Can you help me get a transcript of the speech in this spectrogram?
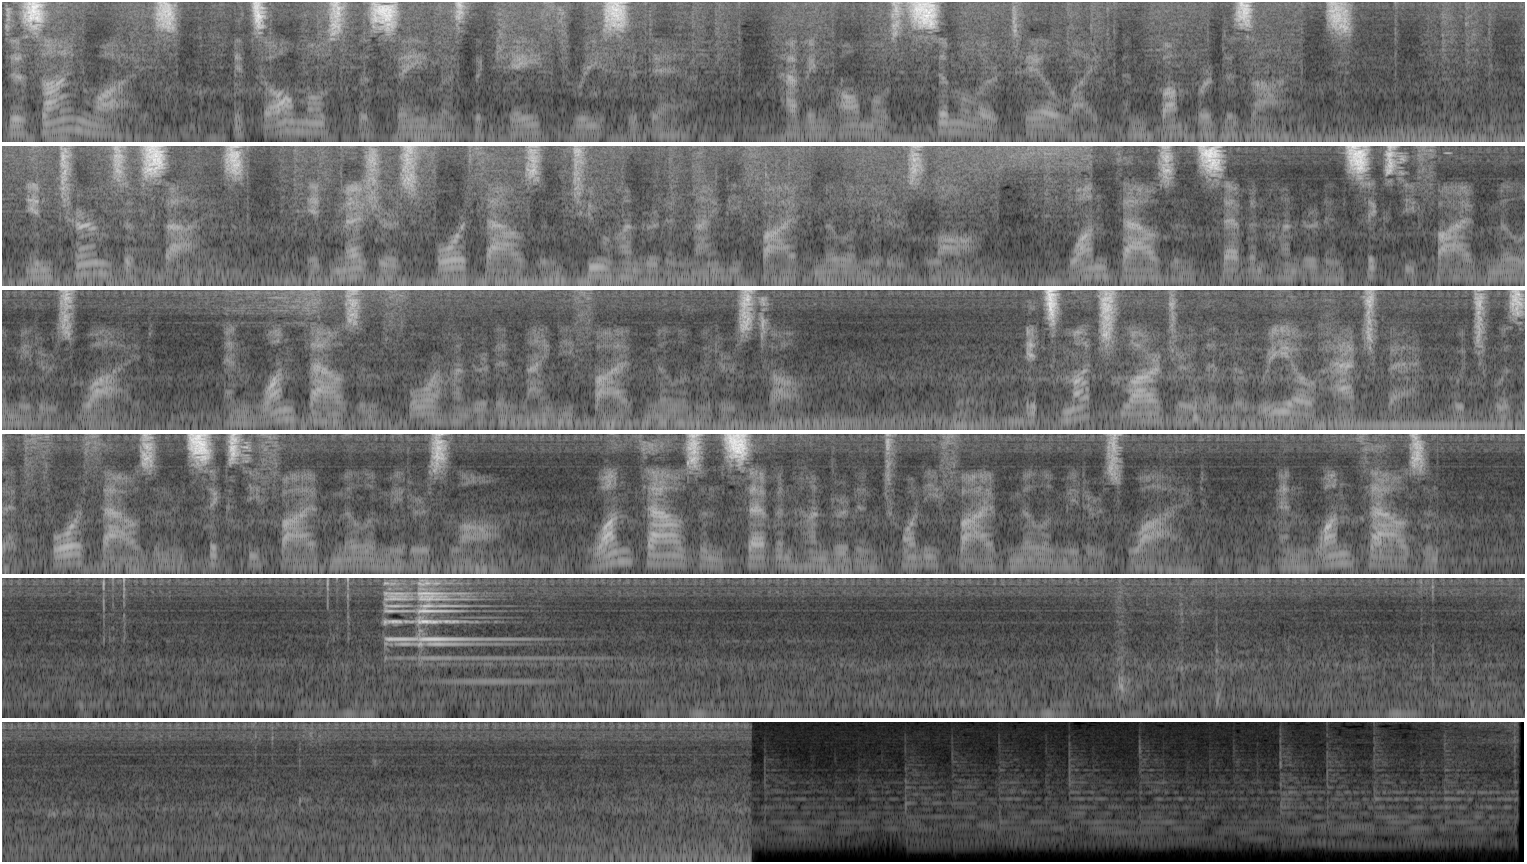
Design-wise, it's almost the same as the K3 sedan, having almost similar taillight and bumper designs. In terms of size, it measures 4,295 mm long, 1,765 mm wide, and 1,495 mm tall. It's much larger than the Rio hatchback which was at 4,065 mm long, 1,725 mm wide, and 1,000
